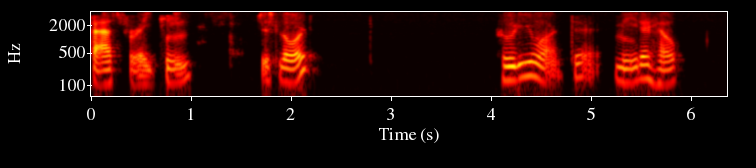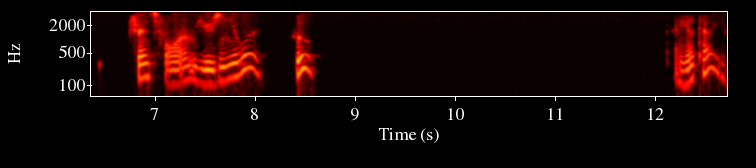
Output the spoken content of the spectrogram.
fast for 18. Just, Lord, who do you want to, me to help transform using your word? Who? And he'll tell you.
